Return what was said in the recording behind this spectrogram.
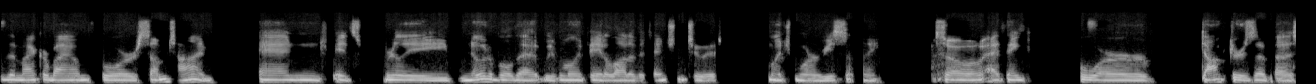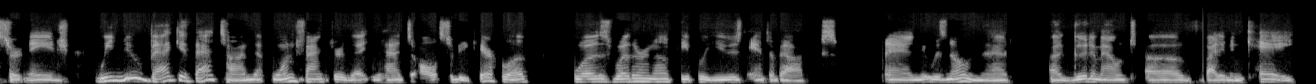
the microbiome for some time, and it's really notable that we've only paid a lot of attention to it much more recently. So I think for doctors of a certain age, we knew back at that time that one factor that you had to also be careful of was whether or not people used antibiotics. And it was known that a good amount of vitamin K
